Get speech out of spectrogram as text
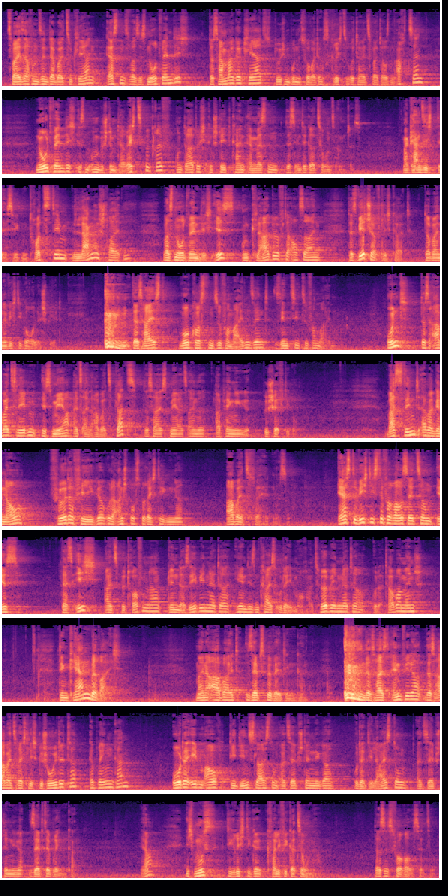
Zwei Sachen sind dabei zu klären. Erstens, was ist notwendig? Das haben wir geklärt durch ein Bundesverwaltungsgerichtsurteil 2018. Notwendig ist ein unbestimmter Rechtsbegriff und dadurch entsteht kein Ermessen des Integrationsamtes. Man kann sich deswegen trotzdem lange streiten, was notwendig ist und klar dürfte auch sein, dass Wirtschaftlichkeit dabei eine wichtige Rolle spielt. Das heißt, wo Kosten zu vermeiden sind, sind sie zu vermeiden. Und das Arbeitsleben ist mehr als ein Arbeitsplatz, das heißt mehr als eine abhängige Beschäftigung. Was sind aber genau förderfähige oder anspruchsberechtigende Arbeitsverhältnisse. Erste wichtigste Voraussetzung ist, dass ich als Betroffener, blinder Sehbehinderter hier in diesem Kreis oder eben auch als Hörbehinderter oder tauber Mensch den Kernbereich meiner Arbeit selbst bewältigen kann. Das heißt, entweder das arbeitsrechtlich Geschuldete erbringen kann oder eben auch die Dienstleistung als Selbstständiger oder die Leistung als Selbstständiger selbst erbringen kann. Ja? Ich muss die richtige Qualifikation haben. Das ist Voraussetzung.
